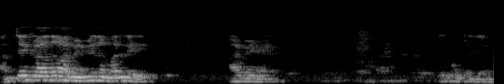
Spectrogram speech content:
అంతేకాదు ఆమె మీద మళ్ళీ ఆమె Ilmu 就行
